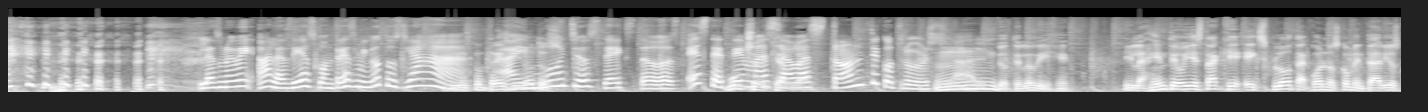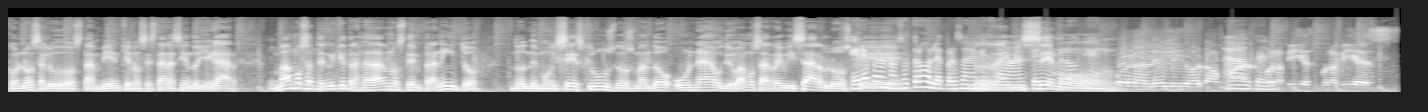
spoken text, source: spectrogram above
las nueve, ah, las 10 con tres minutos ya. 10 con tres Hay minutos. muchos textos. Este Mucho tema está hablar. bastante controversial. Mm, yo te lo dije. Y la gente hoy está que explota con los comentarios, con los saludos también que nos están haciendo llegar. Vamos a tener que trasladarnos tempranito, donde Moisés Cruz nos mandó un audio. Vamos a revisar los ¿Era que para nosotros o la persona que estaba antes? Que- revisemos. Hola Leli, hola Omar, Ah, buenos días, buenos días.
